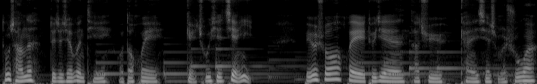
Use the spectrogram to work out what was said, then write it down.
通常呢，对这些问题，我都会给出一些建议，比如说会推荐他去看一些什么书啊，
